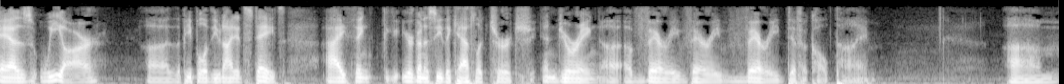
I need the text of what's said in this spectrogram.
as we are, uh, the people of the United States, I think you're going to see the Catholic Church enduring a, a very, very, very difficult time. Um,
